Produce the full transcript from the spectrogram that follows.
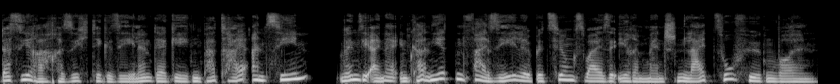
dass sie rachesüchtige Seelen der Gegenpartei anziehen, wenn sie einer inkarnierten Fallseele bzw. ihrem Menschen Leid zufügen wollen.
